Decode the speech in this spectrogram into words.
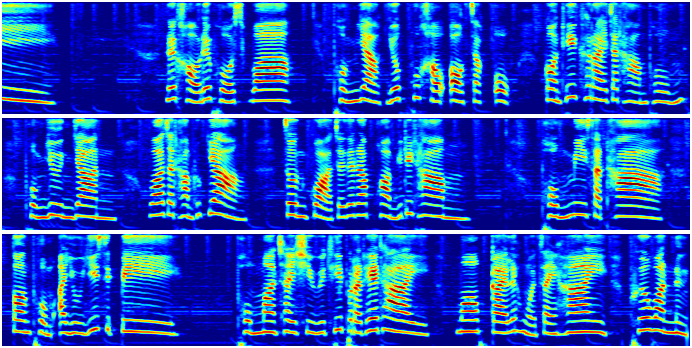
มีโดยเขาได้โพสต์ว่า ผมอยากยกภูเขาออกจากอก ก่อนที่ใครจะถามผม ผมยืนยันว่าจะทำทุกอย่าง จนกว่าจะได้รับความยุติธรรม ผมมีศรัทธา ตอนผมอายุ 20 ปี ผมมาใช้ชีวิตที่ประเทศไทย มอบกายและหัวใจให้ เพื่อวันหนึ่ง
